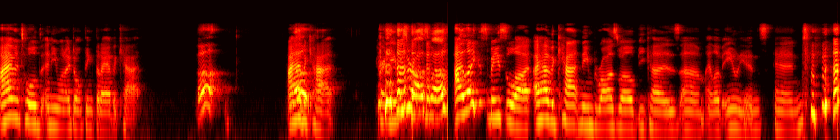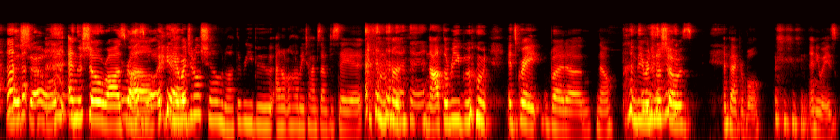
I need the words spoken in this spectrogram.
I haven't told anyone I don't think that I have a cat. Oh, I have a cat. Her name is Roswell. I like space a lot. I have a cat named Roswell because um I love aliens and the show. and the show Roswell. Roswell, yeah. The original show, not the reboot. I don't know how many times I have to say it. not the reboot. It's great, but um no. the original show is impeccable. Anyways,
